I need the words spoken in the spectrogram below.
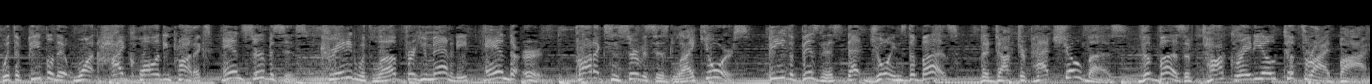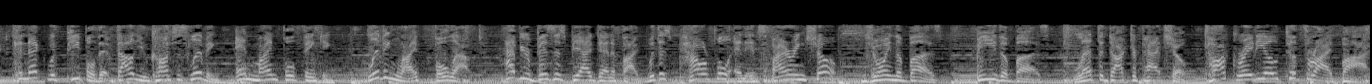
with the people that want high quality products and services created with love for humanity and the earth. Products and services like yours. Be the business that joins the buzz. The Dr. Pat Show Buzz. The buzz of talk radio to thrive by. Connect with people that value conscious living and mindful thinking. Living life full out. Have your business be identified with this powerful and inspiring show. Join the buzz. Be the buzz. Let the Dr. Pat Show talk radio to thrive by.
